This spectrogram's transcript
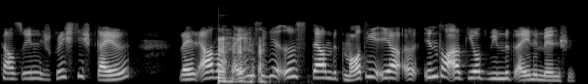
persönlich richtig geil, weil er der Einzige ist, der mit Marty eher äh, interagiert wie mit einem Menschen.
